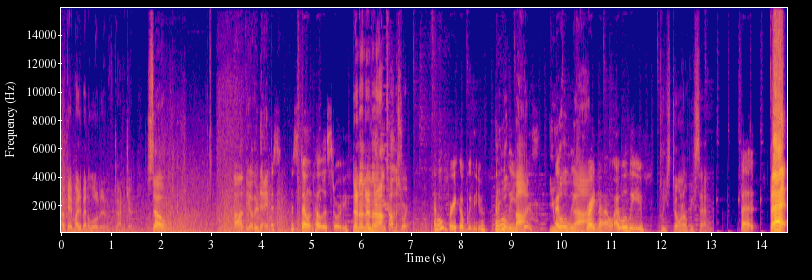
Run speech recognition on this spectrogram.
okay, it might have been a little bit of a vagina joke. So, uh, the other day. Just, just don't tell this story. No, no, no, no, no, I'm telling the story. I will break up with you. I You will, will leave not. this. You I will will leave not. right now. I will leave. Please don't, I'll be sad. Bet. Bet!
